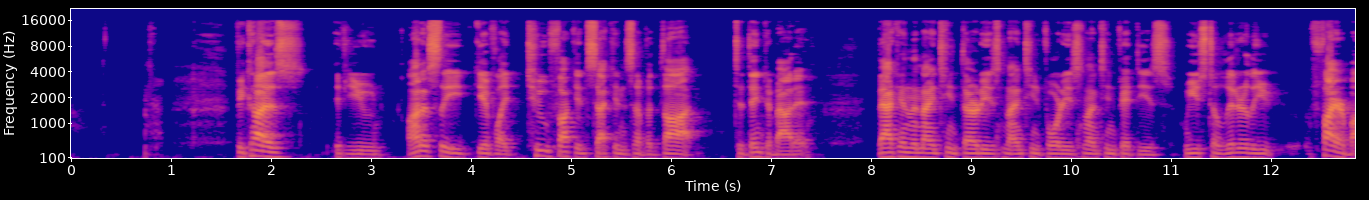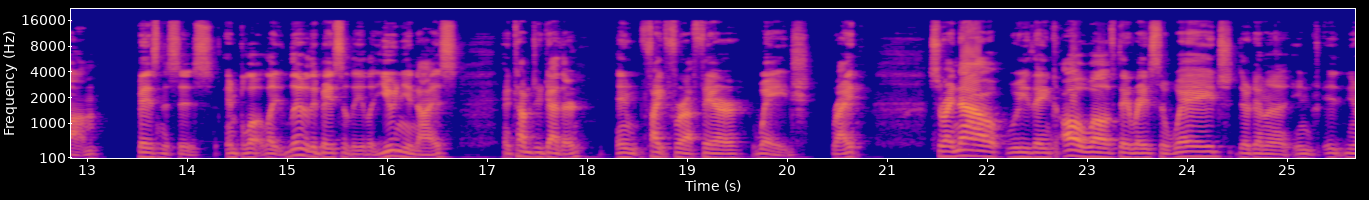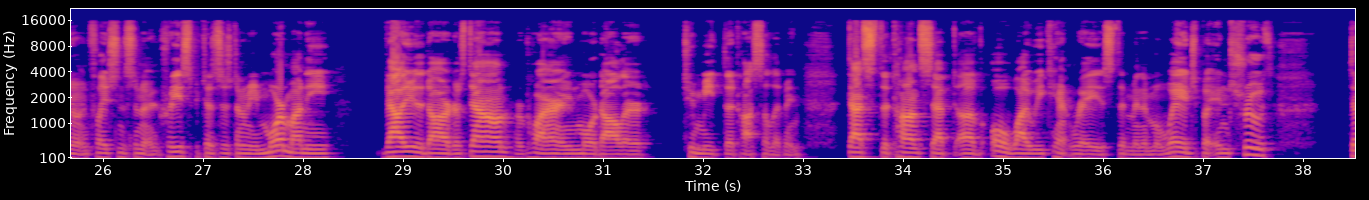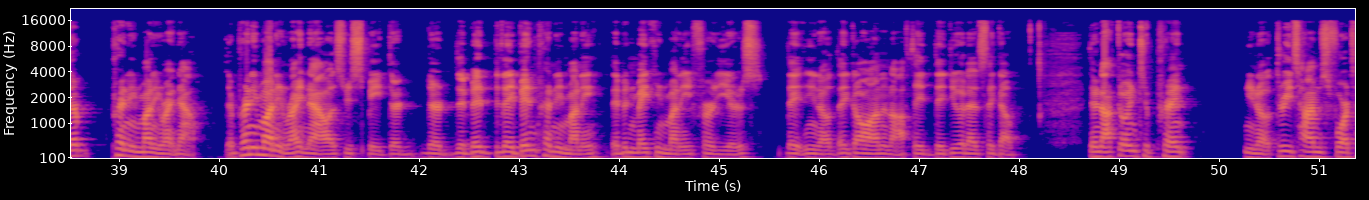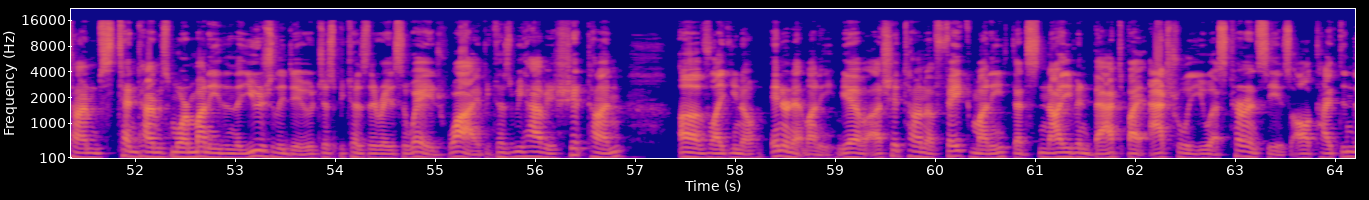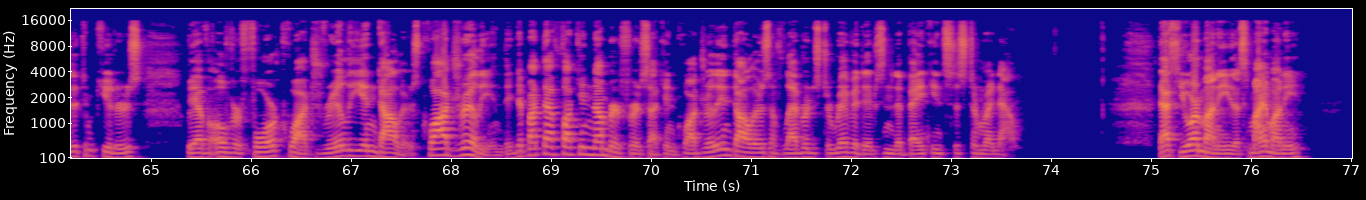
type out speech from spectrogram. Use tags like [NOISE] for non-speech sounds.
because if you honestly give like two fucking seconds of a thought to think about it, back in the 1930s, 1940s, 1950s, we used to literally firebomb businesses and blow like literally basically like unionize and come together and fight for a fair wage, right? So right now we think, oh well, if they raise the wage, they're gonna, in, you know, inflation's gonna increase because there's gonna be more money. Value of the dollar goes down, requiring more dollar to meet the cost of living. That's the concept of oh why we can't raise the minimum wage, but in truth, they're printing money right now. They're printing money right now as we speak. They're they're they've been they've been printing money. They've been making money for years. They you know they go on and off. They they do it as they go. They're not going to print you know three times, four times, ten times more money than they usually do just because they raise the wage. Why? Because we have a shit ton of like you know internet money. We have a shit ton of fake money that's not even backed by actual U.S. currency. It's all typed into computers we have over four quadrillion dollars. Quadrillion. Think about that fucking number for a second. Quadrillion dollars of leveraged derivatives in the banking system right now. That's your money. That's my money.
